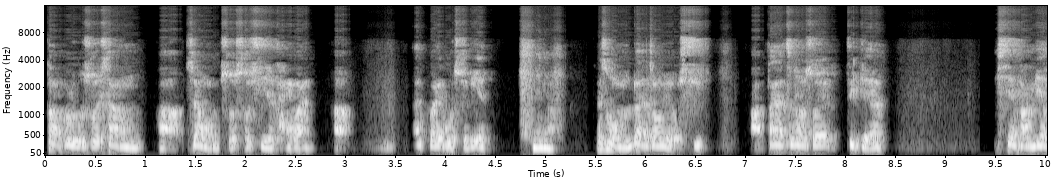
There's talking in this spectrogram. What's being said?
倒不如说像啊，像我们所熟悉的台湾啊，爱不爱国随便嗯啊，但是我们乱中有序啊，大家知道说这个宪法没有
